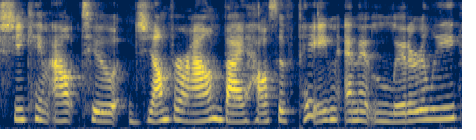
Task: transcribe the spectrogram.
she came out to jump around by House of Pain, and it literally,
